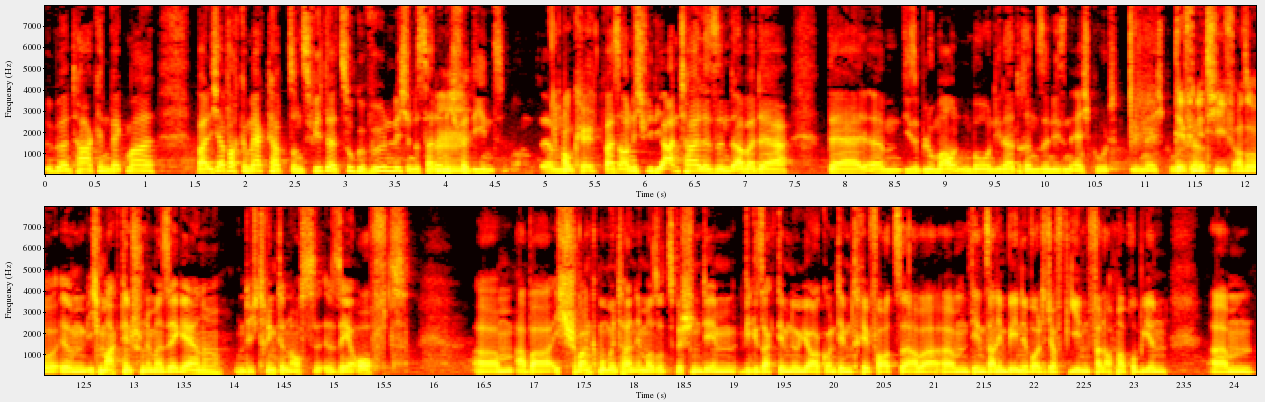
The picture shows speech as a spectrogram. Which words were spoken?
über den Tag hinweg mal, weil ich einfach gemerkt habe, sonst wird er zu gewöhnlich und das hat er mm. nicht mhm. verdient. Und, ähm, okay. Ich weiß auch nicht, wie die Anteile sind, aber der, der, ähm, diese Blue Mountain Bohnen, die da drin sind, die sind echt gut. Die sind echt gut. Definitiv. Ja. Also ähm, ich mag den schon immer sehr gerne und ich trinke den auch sehr oft. Ähm, aber ich schwank momentan immer so zwischen dem, wie gesagt, dem New York und dem Treforze. Aber ähm, den Salimbene wollte ich auf jeden Fall auch mal probieren. Ähm,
